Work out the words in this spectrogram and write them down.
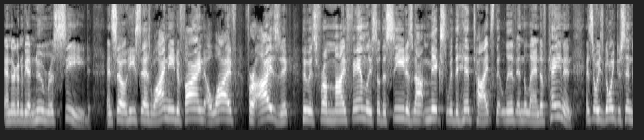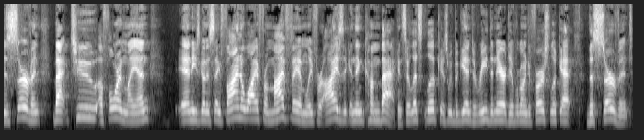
and they're going to be a numerous seed. And so he says, Well, I need to find a wife for Isaac who is from my family, so the seed is not mixed with the Hittites that live in the land of Canaan. And so he's going to send his servant back to a foreign land and he's going to say, Find a wife from my family for Isaac, and then come back. And so let's look as we begin to read the narrative. We're going to first look at the servant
